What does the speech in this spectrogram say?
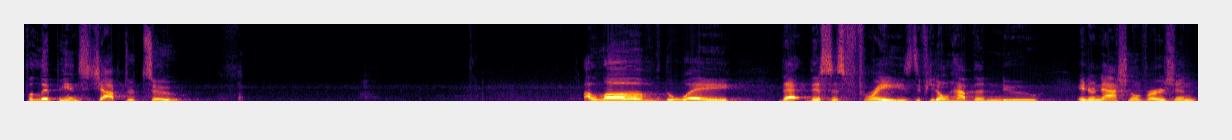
Philippians chapter 2. I love the way that this is phrased. If you don't have the new international version,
